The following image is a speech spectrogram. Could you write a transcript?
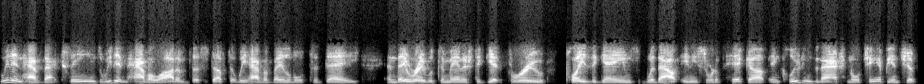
we didn't have vaccines. We didn't have a lot of the stuff that we have available today. And they were able to manage to get through, play the games without any sort of hiccup, including the national championship.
